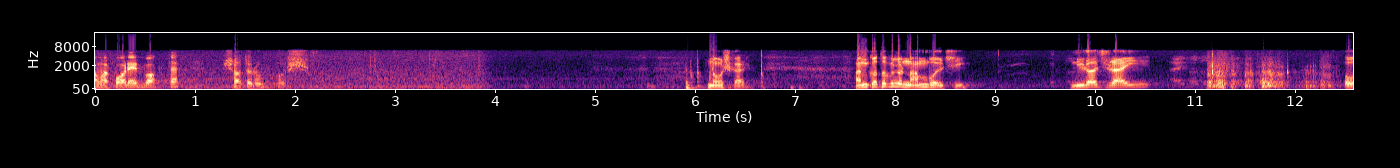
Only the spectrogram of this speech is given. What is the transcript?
আমার পরের বক্তা শতরূপ ঘোষ। নমস্কার। আমি কতগুলো নাম বলছি? নীরজ রায় ও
